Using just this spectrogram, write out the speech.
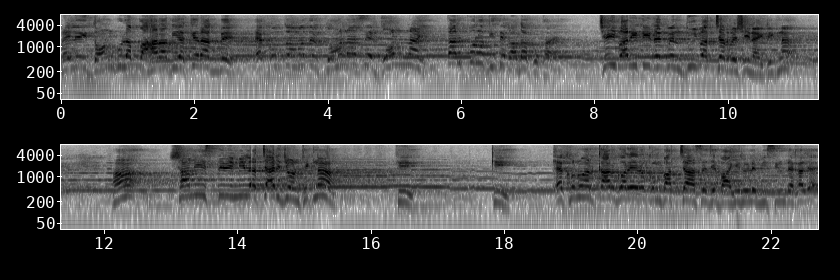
নাইলে এই দনগুলা পাহারা দিয়ে কে রাখবে? এখন তো আমাদের দন আছে, জন নাই। তারপরও দিতে বাধা কোথায়? যেই বাড়িতেই দেখবেন দুই বাচ্চার বেশি নাই, ঠিক না? হ্যাঁ? স্বামী, স্ত্রী মিলা চারজন, ঠিক না? কি? কি? এখনও আর কার ঘরে এরকম বাচ্চা আছে যে বাহির হলে মিছিল দেখা যায়?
